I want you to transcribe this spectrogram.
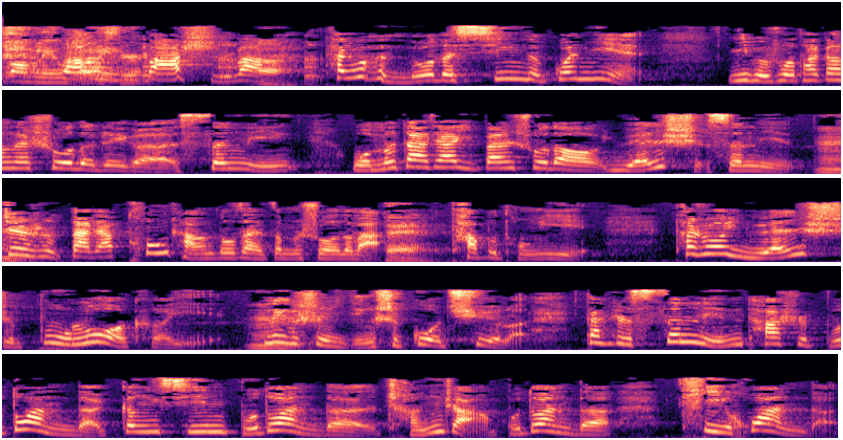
芳龄芳龄八十吧，她有很多的新的观念。你比如说，她刚才说的这个森林，我们大家一般说到原始森林，这是大家通常都在这么说的吧？对，她不同意。他说原始部落可以，那个是已经是过去了。但是森林它是不断的更新、不断的成长、不断的替换的，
